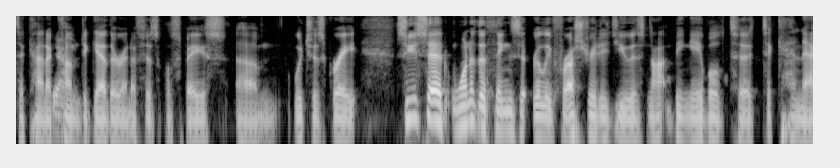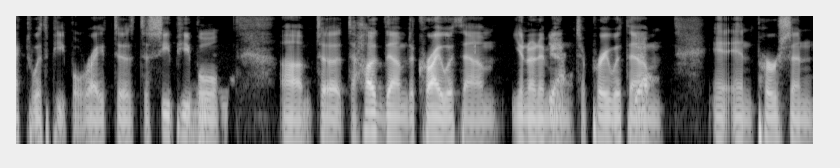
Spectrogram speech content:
to kind of yeah. come together in a physical space um, which is great so you said one of the things that really frustrated you is not being able to to connect with people right to to see people mm-hmm um, to to hug them, to cry with them. You know what I mean? Yeah. To pray with them yeah. in, in, person.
